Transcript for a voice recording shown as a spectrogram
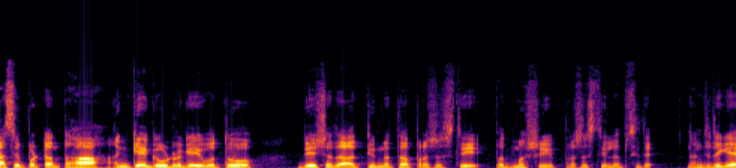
ಆಸೆಪಟ್ಟಂತಹ ಅಂಕೇಗೌಡರಿಗೆ ಇವತ್ತು ದೇಶದ ಅತ್ಯುನ್ನತ ಪ್ರಶಸ್ತಿ ಪದ್ಮಶ್ರೀ ಪ್ರಶಸ್ತಿ ಲಭಿಸಿದೆ. ನನ್ನ ಜೊತೆಗೆ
